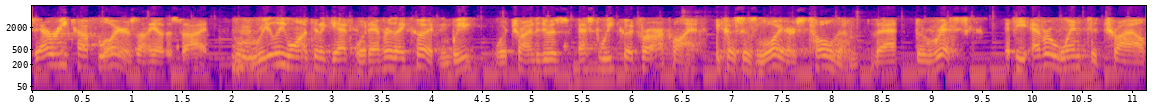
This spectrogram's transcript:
very tough lawyers on the other side who mm-hmm. really wanted to get whatever they could. And we were trying to do as best we could for our client because his lawyers told him that the risk, if he ever went to trial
